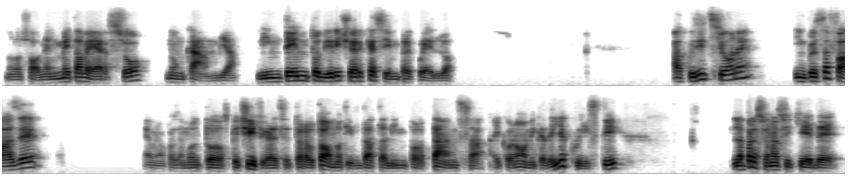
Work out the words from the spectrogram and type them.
non lo so, nel metaverso, non cambia. L'intento di ricerca è sempre quello. Acquisizione, in questa fase è una cosa molto specifica del settore automotive, data l'importanza economica degli acquisti, la persona si chiede,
